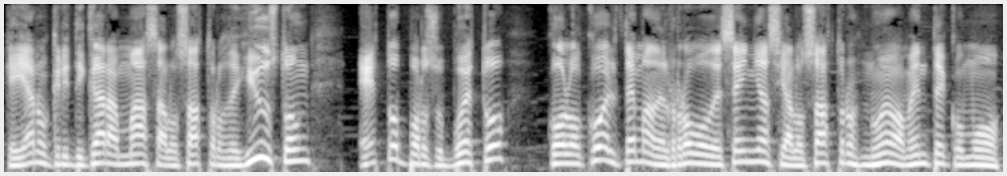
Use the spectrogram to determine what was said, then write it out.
que ya no criticaran más a los Astros de Houston. Esto, por supuesto, colocó el tema del robo de señas y a los Astros nuevamente como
